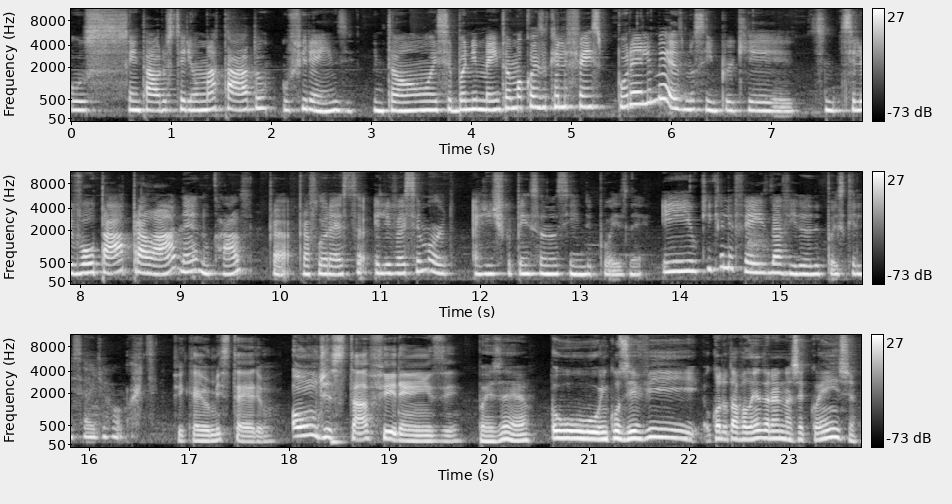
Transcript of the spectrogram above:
os centauros teriam matado o Firenze. Então, esse banimento é uma coisa que ele fez por ele mesmo, assim, porque se, se ele voltar pra lá, né, no caso, pra, pra floresta, ele vai ser morto. A gente fica pensando assim depois, né? E o que, que ele fez da vida depois que ele saiu de Hogwarts? Fica aí o mistério. Onde está Firenze? Pois é. O, inclusive, quando eu tava lendo, né, na sequência,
